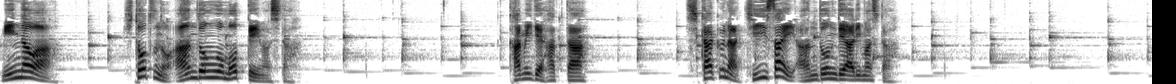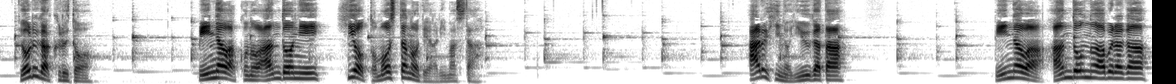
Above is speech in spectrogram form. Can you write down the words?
みんなは一つの暗ンを持っていました。紙で貼った四角な小さい暗ンでありました。夜が来るとみんなはこの暗ンに火を灯したのでありました。ある日の夕方、みんなは暗ンの油が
